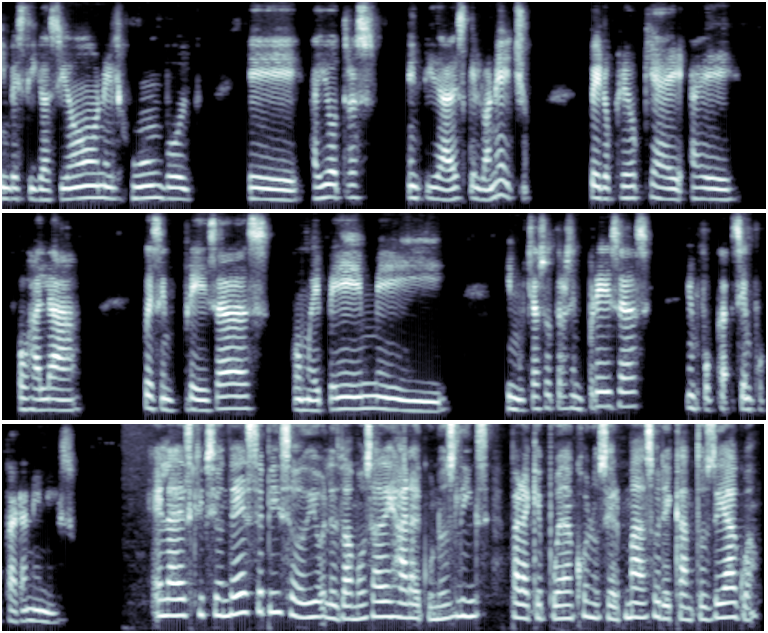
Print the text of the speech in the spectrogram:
investigación, el Humboldt, eh, hay otras entidades que lo han hecho, pero creo que hay, ojalá, pues empresas como EPM y, y muchas otras empresas se enfocaran en eso. En la descripción de este episodio les vamos a dejar algunos links para que puedan conocer más sobre cantos de agua,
